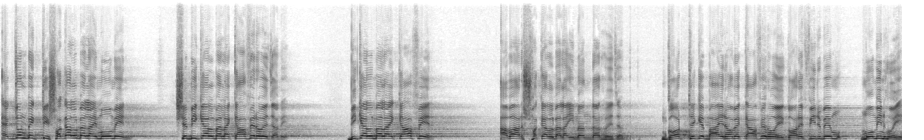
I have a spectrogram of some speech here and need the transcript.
একজন ব্যক্তি সকালবেলায় মোমেন, সে বিকালবেলায় কাফের হয়ে যাবে। বিকালবেলায় কাফের আবার সকালবেলা ইমানদার হয়ে যাবে। ঘর থেকে বাইর হবে কাফের হয়ে, ঘরে ফিরবে মমিন হয়ে।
